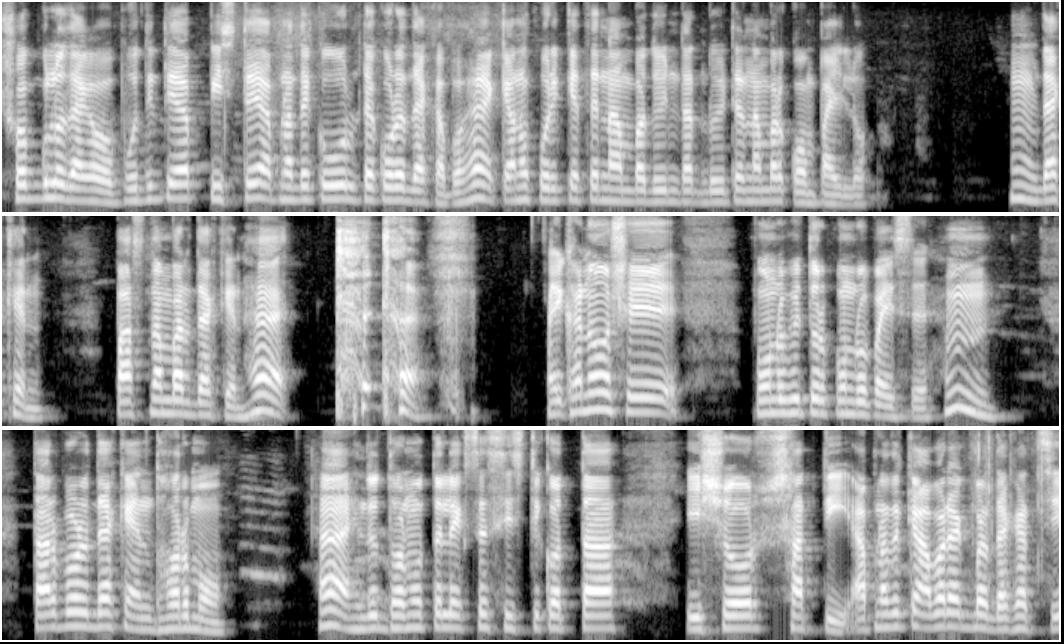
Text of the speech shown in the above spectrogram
সবগুলো দেখাবো, প্রতিটা পৃষ্ঠে আপনাদেরকে উল্টে করে দেখাবো হ্যাঁ কেন পরীক্ষাতে নাম্বার দুইটা দুইটা নাম্বার কম পাইলো। হুম, দেখেন, পাঁচ নাম্বার দেখেন হ্যাঁ এখানেও সে পনেরো ভিতর পনেরো পাইছে, হুম? তারপরে দেখেন ধর্ম। হ্যাঁ হিন্দু ধর্মতে লেখছে সৃষ্টিকর্তা, ঈশ্বর, সাতটি। আপনাদেরকে আবার একবার দেখাচ্ছি।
